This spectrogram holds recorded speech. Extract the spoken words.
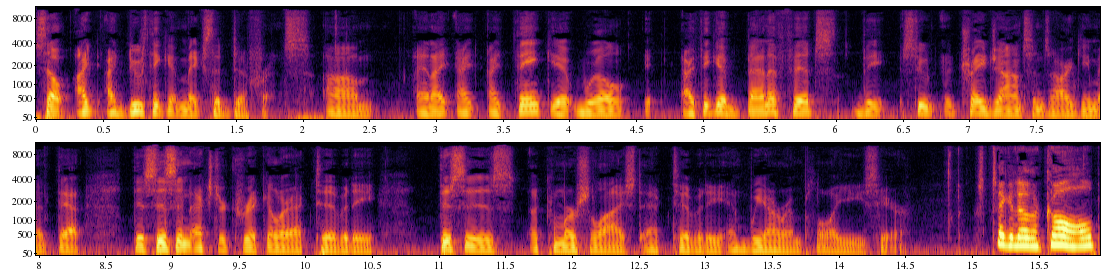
So I, I do think it makes a difference. Um, and I, I, I think it will. I think it benefits the student, Trey Johnson's argument that this isn't extracurricular activity. This is a commercialized activity, and we are employees here. Let's take another call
